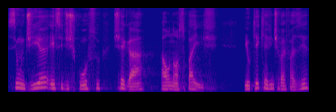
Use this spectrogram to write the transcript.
se um dia esse discurso chegar ao nosso país. E o que, que a gente vai fazer?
